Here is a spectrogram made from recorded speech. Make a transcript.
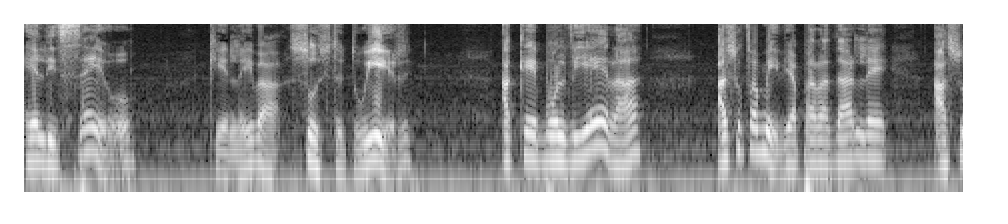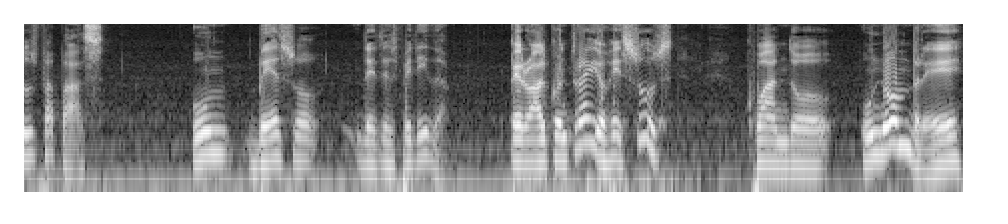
Eliseo, quien le iba a sustituir, a que volviera a su familia para darle a sus papás un beso de despedida. Pero al contrario, Jesús, cuando un hombre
